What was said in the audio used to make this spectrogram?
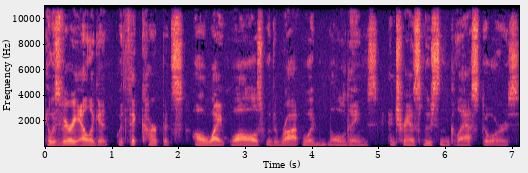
It was very elegant, with thick carpets, all white walls with wrought wood moldings, and translucent glass doors.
